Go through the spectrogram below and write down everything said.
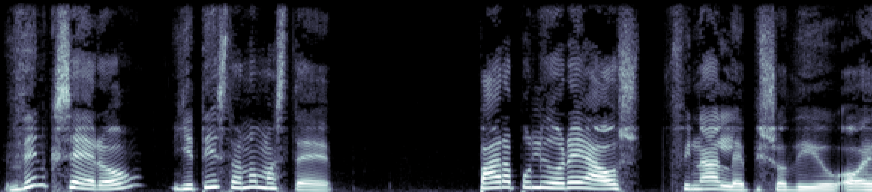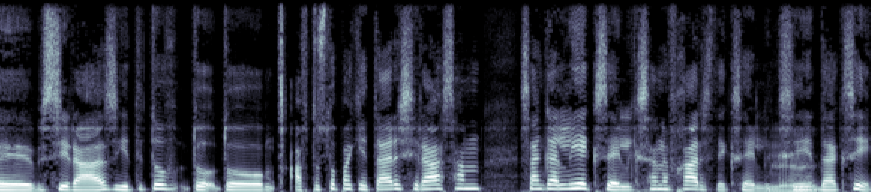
δεν ξέρω γιατί αισθανόμαστε πάρα πολύ ωραία ως φινάλε επεισοδίου ε, σειράς, γιατί το, το, το, αυτό στο πακετάρι σειρά σαν, σαν καλή εξέλιξη, σαν ευχάριστη εξέλιξη. Ναι. Εντάξει.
